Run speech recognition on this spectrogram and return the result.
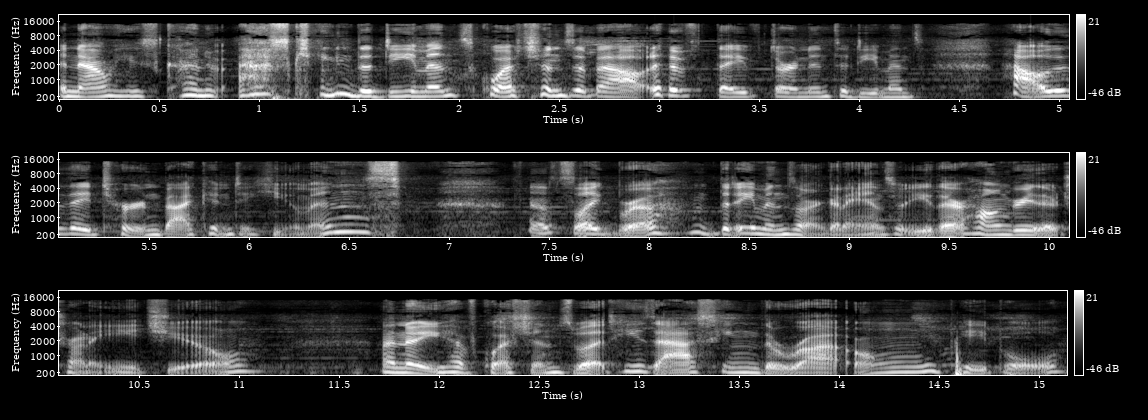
and now he's kind of asking the demons questions about if they've turned into demons. How do they turn back into humans? It's like, bruh, the demons aren't gonna answer you. They're hungry. They're trying to eat you. I know you have questions, but he's asking the wrong people.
